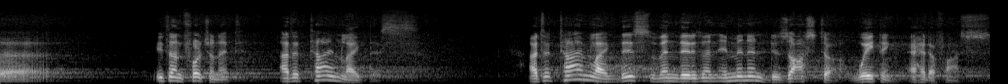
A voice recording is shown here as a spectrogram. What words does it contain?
uh, it's unfortunate. At a time like this, at a time like this when there is an imminent disaster waiting ahead of us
